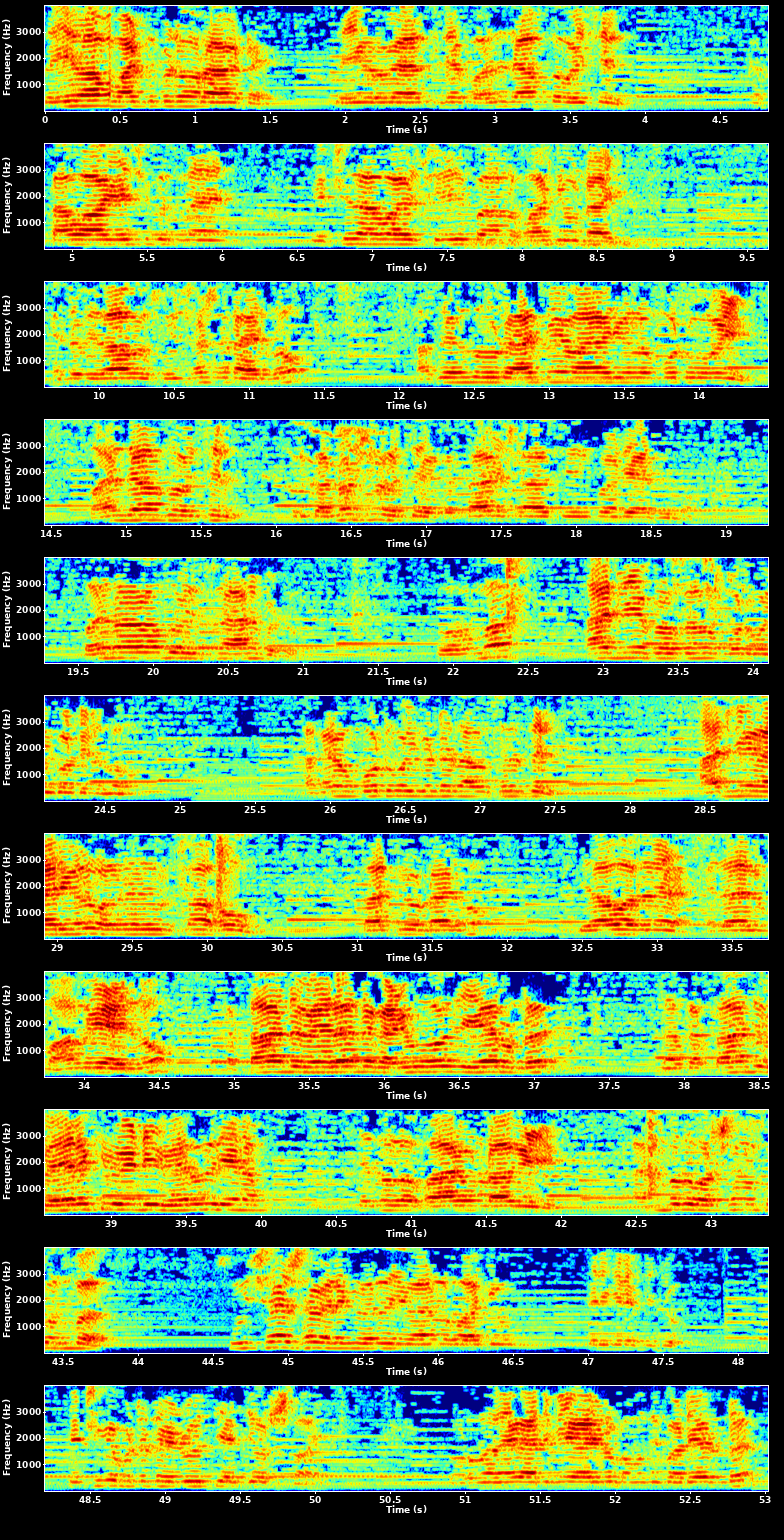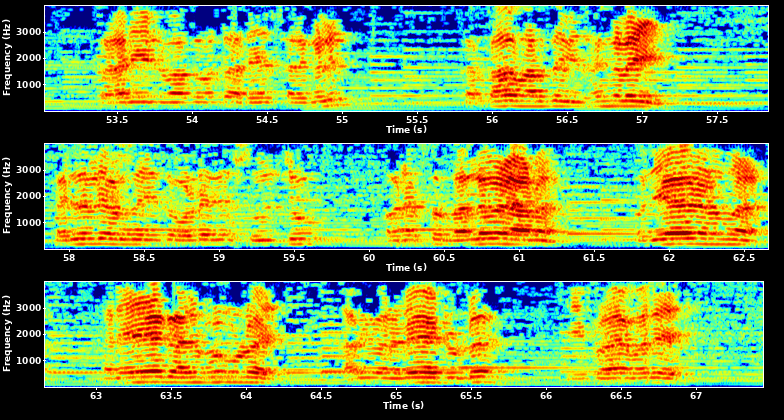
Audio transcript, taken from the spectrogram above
ദൈവനാമം വാഴ്ത്തപ്പെടുമാറാകട്ടെ. ദൈവകൃപയാലിന്റെ പതിനഞ്ചാമത്തെ വയസ്സിൽ കർത്താവായ യേശുക്രിസ്തുവിനെ രക്ഷിതാവായി സ്വീകരിക്കാനുള്ള ഭാഗ്യമുണ്ടായി. എന്റെ പിതാവ് സുശേഷനായിരുന്നു അദ്ദേഹത്തോട് ആത്മീയമായ കാര്യങ്ങൾ മുമ്പോട്ട് പോയി പതിനഞ്ചാമത്തെ വയസ്സിൽ ഒരു കൺവെൻഷൻ വെച്ച് കർത്താവിനെ സ്വീകരിക്കേണ്ടിയായിരുന്നു പതിനാറാമത്തെ വയസ്സിൽ സ്നാനപ്പെട്ടു. തുടർന്ന് ആത്മീയ പ്രവർത്തനം മുമ്പോട്ട് പോയിക്കൊണ്ടിരുന്നു. അങ്ങനെ മുമ്പോട്ട് പോയിക്കൊണ്ടിരുന്ന അവസരത്തിൽ ആത്മീയ കാര്യങ്ങൾ വളരെ ഉത്സാഹവും താല്പര്യം ഉണ്ടായിരുന്നു പിതാവ് അതിന് ഏതായാലും മാതൃകയായിരുന്നു കർത്താവിന്റെ വേലന്റെ കഴിവുകൾ ചെയ്യാറുണ്ട്. എന്നാൽ കർത്താവിന്റെ വേലയ്ക്ക് വേണ്ടി വേർതിരിയണം എന്നുള്ള ഭാരം ഉണ്ടാകുകയും അൻപത് വർഷങ്ങൾക്ക് മുൻപ് സുവിശേഷ വിലയ്ക്ക് വേറെ ചെയ്യാനുള്ള ഭാഗ്യവും എനിക്ക് ലഭിച്ചു. രക്ഷിക്കപ്പെട്ടിട്ട് എഴുപത്തി അഞ്ച് വർഷമായി. തുടർന്ന് അനേക ആത്മീയകാരികളും കാര്യങ്ങൾ പാടിയാറുണ്ട് കാര്യയിൽ മാത്രമല്ല അനേക സ്ഥലങ്ങളിൽ കർത്താവ് നടത്തിയ വിധങ്ങളെയും കരുതലിന്റെ അവർ ദൈവത്തെ വളരെയധികം സ്തുതിച്ചു അവനത്ര നല്ലവനാണ് മതിയായവനാണെന്ന് അനേക അനുഭവങ്ങളുടെ അറിയുവാൻ ഇടയായിട്ടുണ്ട്. ഈ പ്രായം വരെ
